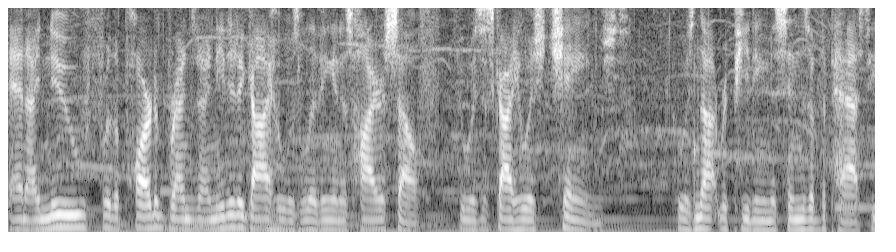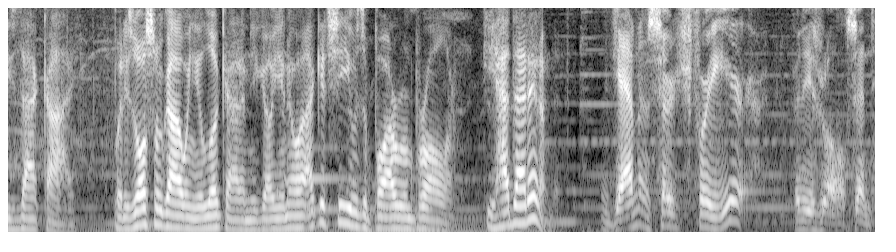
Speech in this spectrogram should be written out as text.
And I knew for the part of Brendan, I needed a guy who was living in his higher self, who was this guy who has changed, who was not repeating the sins of the past. He's that guy. But he's also a guy, when you look at him, you go, you know I could see he was a barroom brawler. He had that in him. Gavin searched for a year for these roles, and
